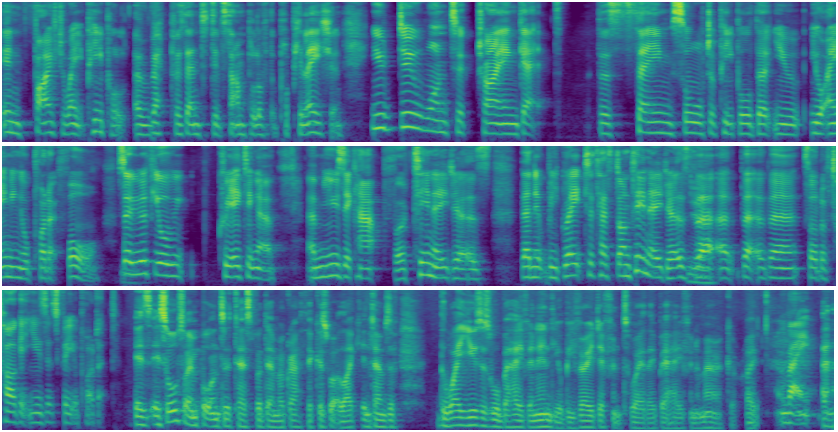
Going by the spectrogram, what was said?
in five to eight people, a representative sample of the population, you do want to try and get the same sort of people that you you're aiming your product for. So if you're creating a, a music app for teenagers, then it would be great to test on teenagers yeah. that, are, that are the sort of target users for your product. It's, it's also important to test for demographic as well, like in terms of the way users will behave in India will be very different to the way they behave in America, right? Right. And,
